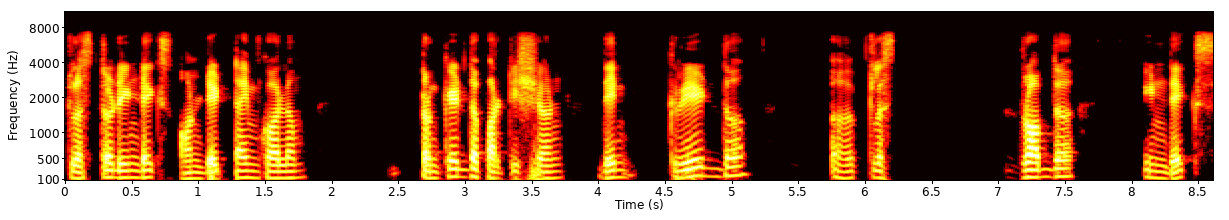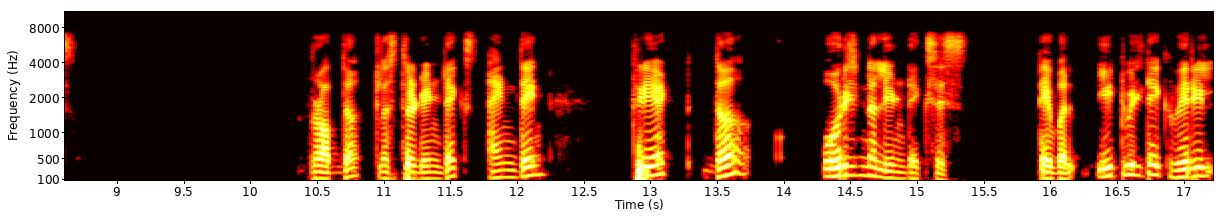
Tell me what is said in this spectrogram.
Clustered index on date time column truncate the partition then create the uh, cluster drop the index drop the clustered index and then create the original indexes table. It will take very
